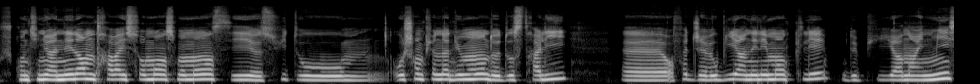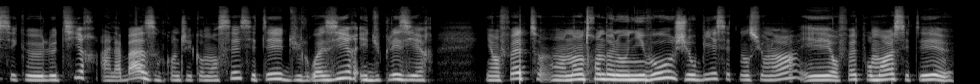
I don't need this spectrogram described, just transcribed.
je continue un énorme travail sur moi en ce moment. C'est euh, suite au, championnat du monde d'Australie. Euh, en fait, j'avais oublié un élément clé depuis un an et demi, c'est que le tir, à la base, quand j'ai commencé, c'était du loisir et du plaisir. Et en fait, en entrant dans le haut niveau, j'ai oublié cette notion-là. Et en fait, pour moi, c'était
